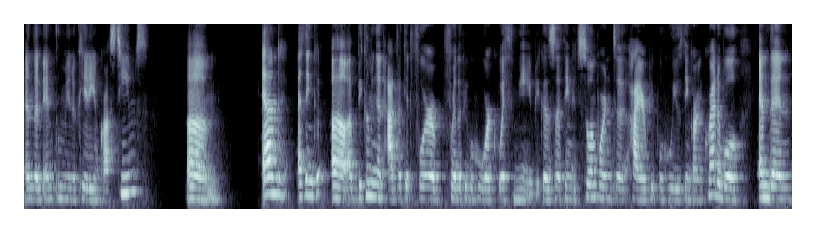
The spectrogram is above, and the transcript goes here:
and then in communicating across teams um, and I think uh, becoming an advocate for for the people who work with me because I think it's so important to hire people who you think are incredible, and then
